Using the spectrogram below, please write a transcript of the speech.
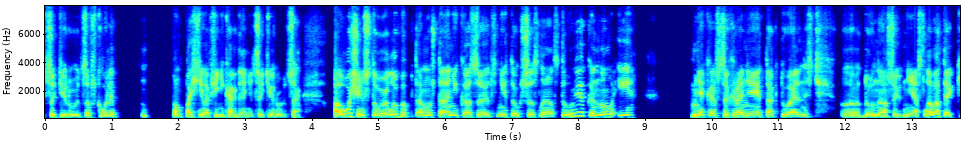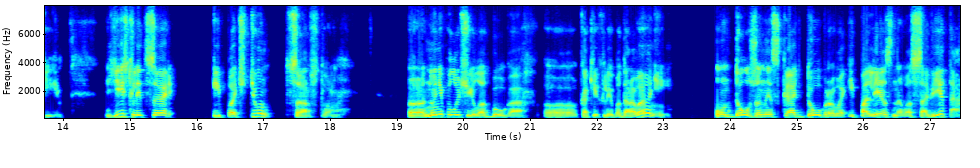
цитируются в школе, почти вообще никогда не цитируются. А очень стоило бы, потому что они касаются не только XVI века, но и мне кажется, сохраняет актуальность э, до наших дней. А слова такие. Если царь и почтен царством, э, но не получил от Бога э, каких-либо дарований, он должен искать доброго и полезного совета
